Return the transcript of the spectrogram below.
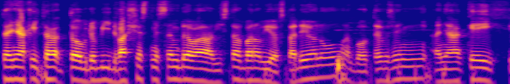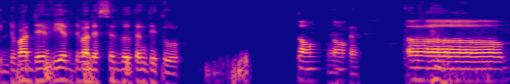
to je nějaký ta, to období 2.6, myslím, byla výstavba nového stadionu, nebo otevření, a nějakých 2.9, 2.10 byl ten titul. No, ne, no. Tak. Uh,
